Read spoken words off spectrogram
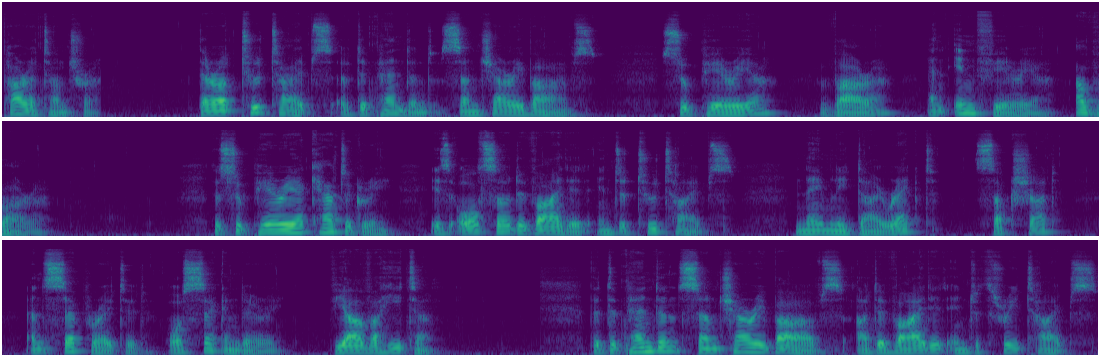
Paratantra. There are two types of dependent Sanchari bhavs superior, Vara, and inferior, Avara. The superior category is also divided into two types, namely direct, Sakshat, and separated or secondary, Vyavahita. The dependent Sanchari bhavs are divided into three types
